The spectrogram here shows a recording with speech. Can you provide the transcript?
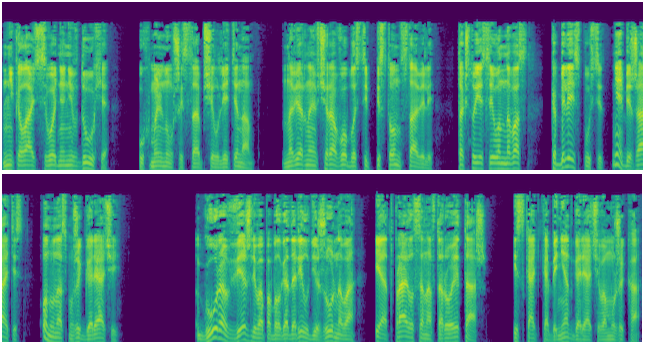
«Николаевич сегодня не в духе», — ухмыльнувшись, сообщил лейтенант. «Наверное, вчера в области пистон ставили, так что если он на вас кобелей спустит, не обижайтесь, он у нас мужик горячий». Гуров вежливо поблагодарил дежурного и отправился на второй этаж искать кабинет горячего мужика.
